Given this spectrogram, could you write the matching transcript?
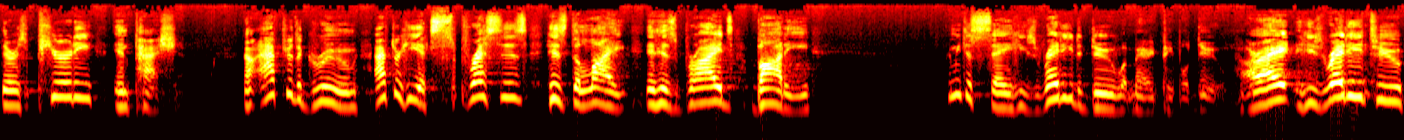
There is purity in passion. Now, after the groom, after he expresses his delight in his bride's body, let me just say he's ready to do what married people do. All right? He's ready to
